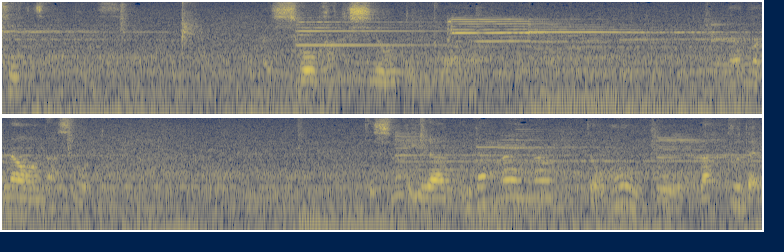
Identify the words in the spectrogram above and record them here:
ちゃうんです。よ昇格しようとか。名をなそうとか私はいらいらないなって思うと楽だよ。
